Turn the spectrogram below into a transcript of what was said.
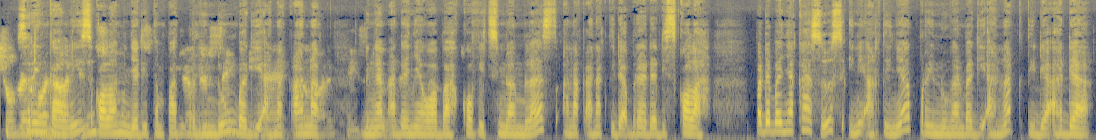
children Seringkali sekolah menjadi tempat berlindung bagi anak-anak. Dengan adanya wabah COVID-19, anak-anak tidak berada di sekolah. Pada banyak kasus, ini artinya perlindungan bagi anak tidak ada.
